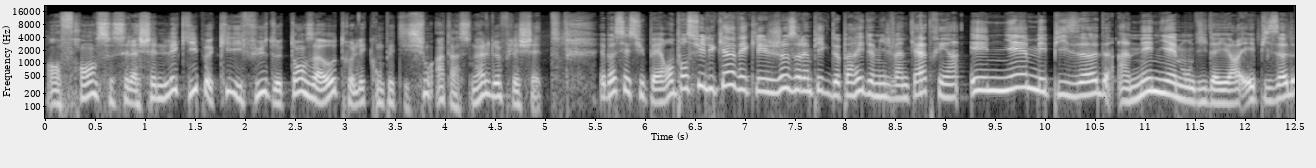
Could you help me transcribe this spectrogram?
En France, c'est la la chaîne L'équipe qui diffuse de temps à autre les compétitions internationales de fléchettes. Eh ben c'est super. On poursuit Lucas avec les Jeux Olympiques de Paris 2024 et un énième épisode, un énième on dit d'ailleurs épisode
